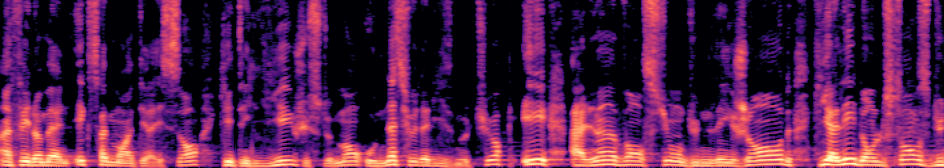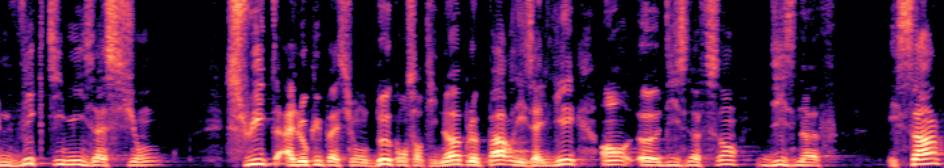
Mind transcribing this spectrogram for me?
un phénomène extrêmement intéressant qui était lié justement au nationalisme turc et à l'invention d'une légende qui allait dans le sens d'une victimisation suite à l'occupation de Constantinople par les Alliés en 1919. Euh, Et ça,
